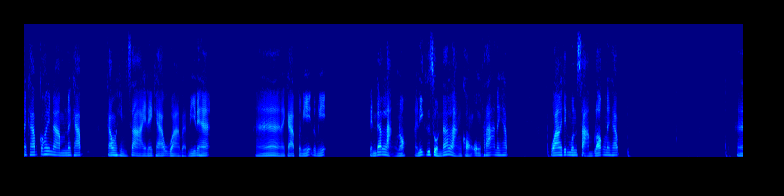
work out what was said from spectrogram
นะครับก็ให้นำนะครับกำมหินทรายนะครับ วางแบบนี้นะฮะอ่านะครับตรงนี้ตรงนี้เป็นด้านหลังเนาะอันนี้คือส่วนด้านหลังขององค์พระนะครับ วางจำนวน3บล็อกนะครับอ่า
